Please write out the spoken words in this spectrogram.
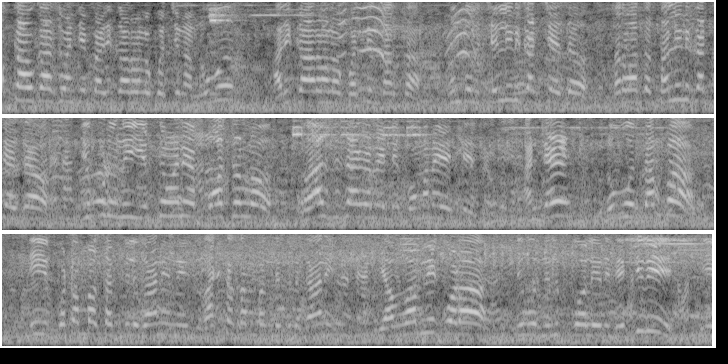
ఒక్క అవకాశం అని చెప్పి అధికారంలోకి వచ్చిన నువ్వు అధికారంలోకి వచ్చిన తర్వాత ముందు చెల్లిని కట్ చేసావు తర్వాత తల్లిని కట్ చేసావు. ఇప్పుడు నీ యుద్ధం అనే పోస్టర్లో రాజశేఖర రెడ్డి బొమ్మనే ఎత్తేసావు. అంటే నువ్వు తప్ప నీ కుటుంబ సభ్యులు కానీ నీ రక్త సంబంధికులు కానీ ఎవరిని కూడా నువ్వు నిలుపుకోలేని వ్యక్తివి. ఈ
